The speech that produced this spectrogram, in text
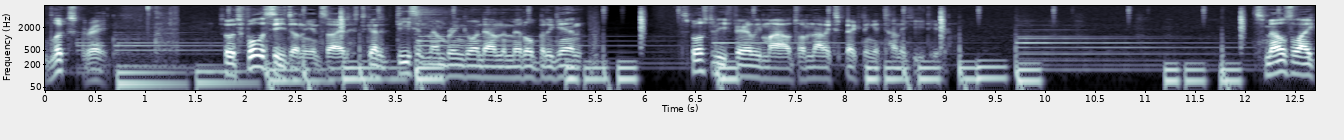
Looks great. So it's full of seeds on the inside. It's got a decent membrane going down the middle, but again, it's supposed to be fairly mild, so I'm not expecting a ton of heat here. smells like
